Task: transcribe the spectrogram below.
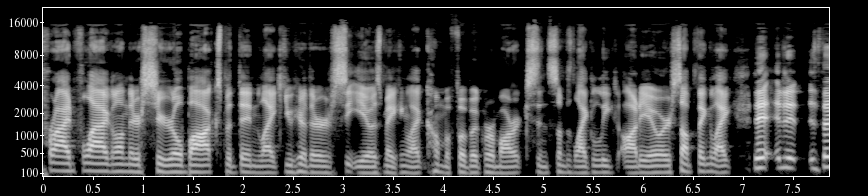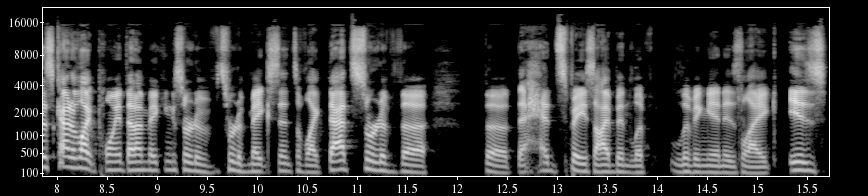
pride flag on their cereal box, but then like you hear their CEOs making like homophobic remarks and some like leaked audio or something like this kind of like point that I'm making sort of sort of makes sense of like that's sort of the the the headspace I've been li- living in is like is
